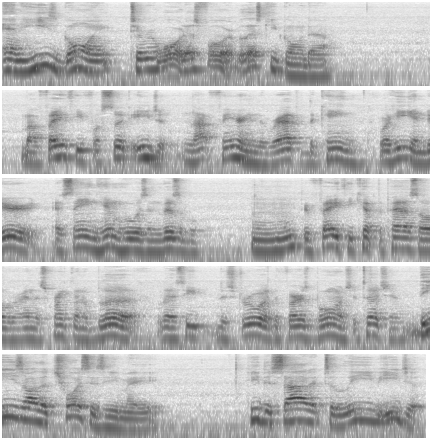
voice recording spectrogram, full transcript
And He's going to reward us for it. But let's keep going down. By faith he forsook Egypt, not fearing the wrath of the king, for he endured, as seeing him who was invisible. Mm-hmm. Through faith he kept the Passover and the sprinkling of blood, lest he destroyed the firstborn should touch him. These are the choices He made. He decided to leave Egypt.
